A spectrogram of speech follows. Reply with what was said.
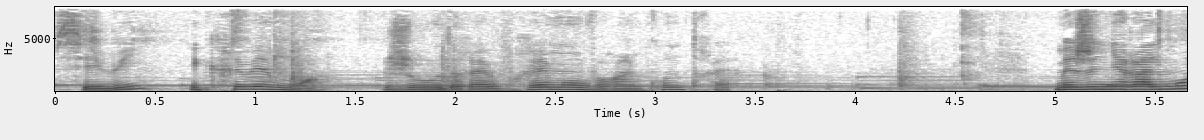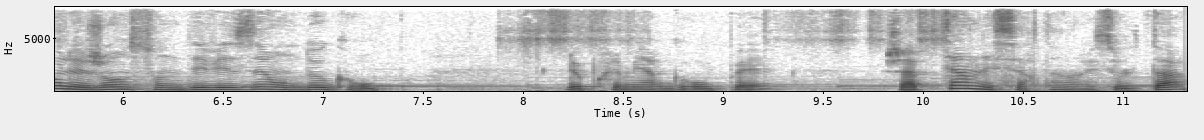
Si oui, écrivez-moi. Je voudrais vraiment vous rencontrer. Mais généralement, les gens sont divisés en deux groupes. Le premier groupe est J'obtiens les certains résultats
